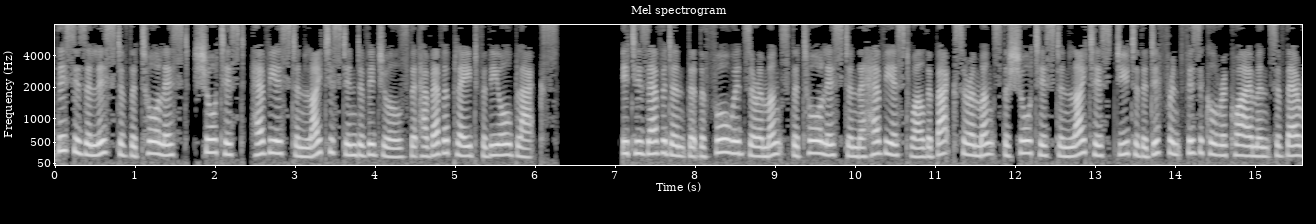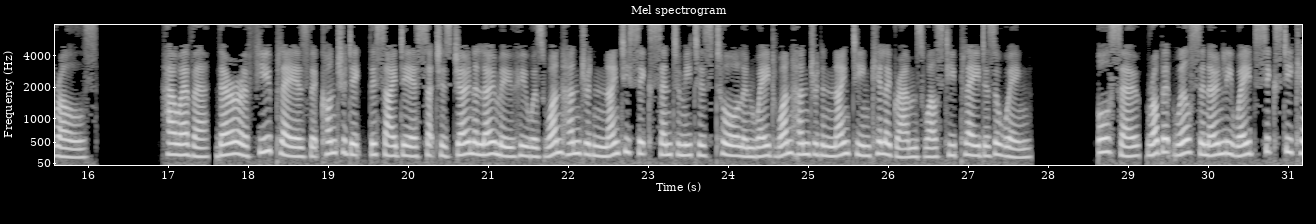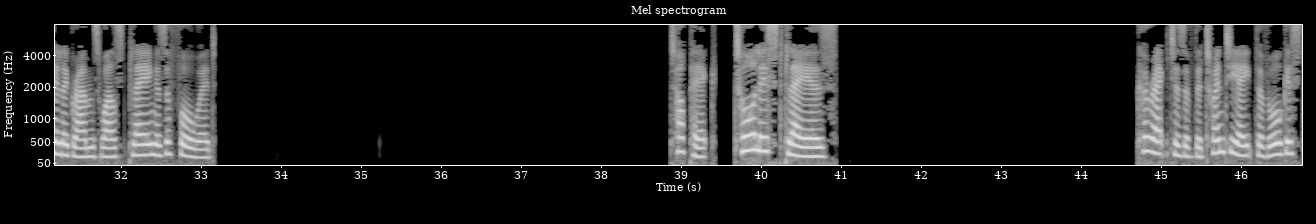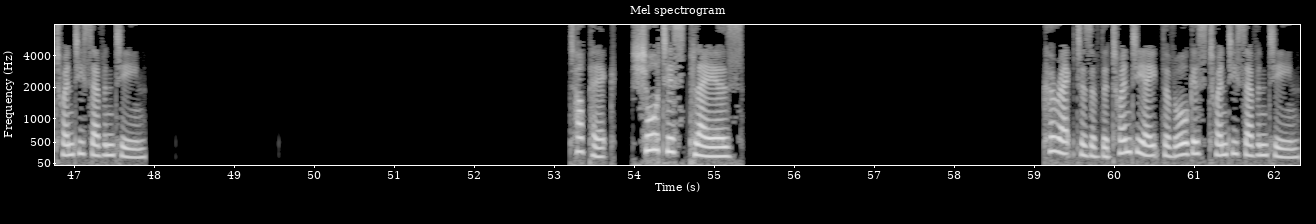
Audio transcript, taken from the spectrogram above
This is a list of the tallest, shortest, heaviest and lightest individuals that have ever played for the All Blacks. It is evident that the forwards are amongst the tallest and the heaviest while the backs are amongst the shortest and lightest due to the different physical requirements of their roles. However, there are a few players that contradict this idea such as Jonah Lomu who was 196 cm tall and weighed 119 kg whilst he played as a wing. Also, Robert Wilson only weighed 60 kilograms whilst playing as a forward. Topic: Tallest players. Correct as of the 28th of August 2017. Topic: Shortest players. Correct as of the 28th of August 2017.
